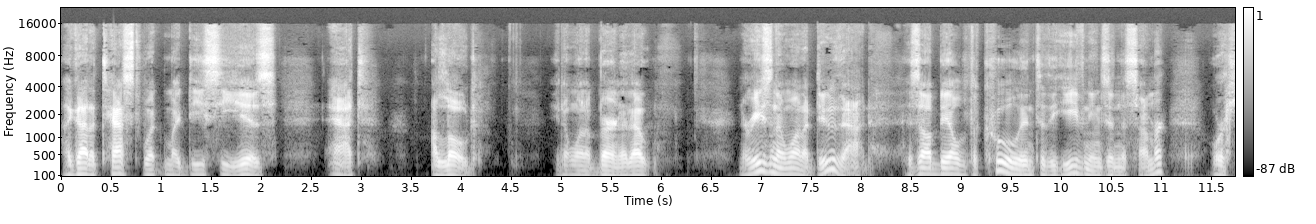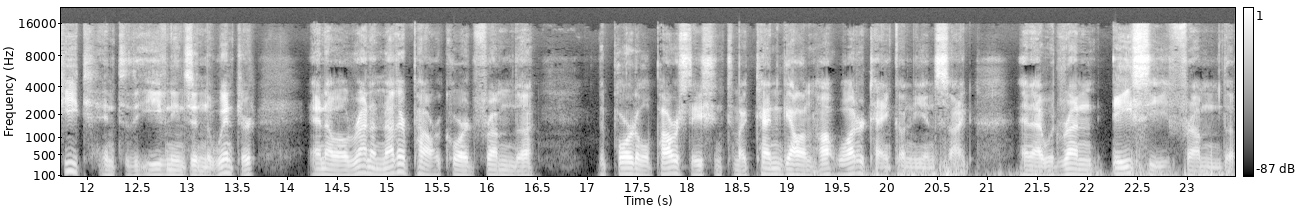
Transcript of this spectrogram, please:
I got to test what my DC is at a load. You don't want to burn it out. The reason I want to do that is I'll be able to cool into the evenings in the summer or heat into the evenings in the winter, and I will run another power cord from the, the portable power station to my 10 gallon hot water tank on the inside and I would run AC from the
